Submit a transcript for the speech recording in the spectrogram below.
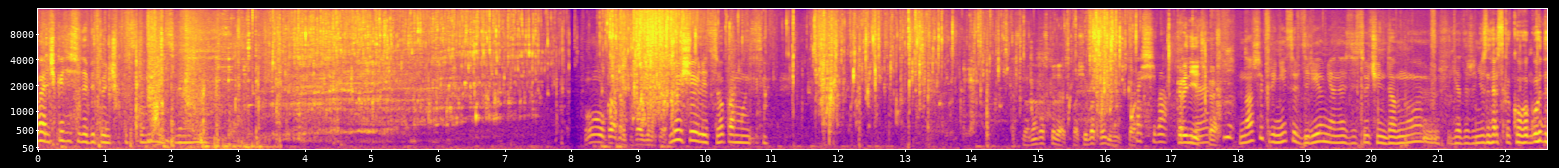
Варечка, иди сюда, бетончик подставляй тебе. надо. О, каторку пойдете. Ну еще и лицо помойте. Что надо сказать? Спасибо, Крыничка. Спасибо. Крыничка. Наша креница в деревне, она здесь очень давно. Я даже не знаю, с какого года.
